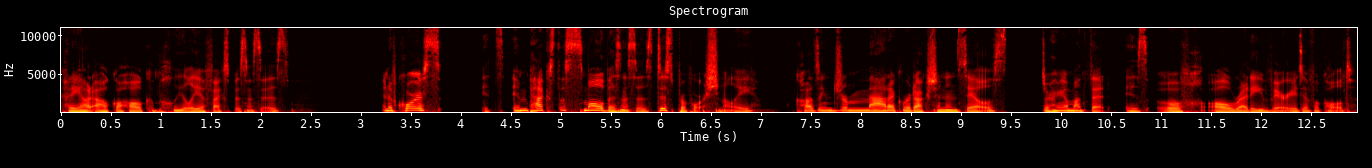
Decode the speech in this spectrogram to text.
cutting out alcohol completely affects businesses. And of course, it impacts the small businesses disproportionately, causing dramatic reduction in sales during a month that is ugh, already very difficult.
